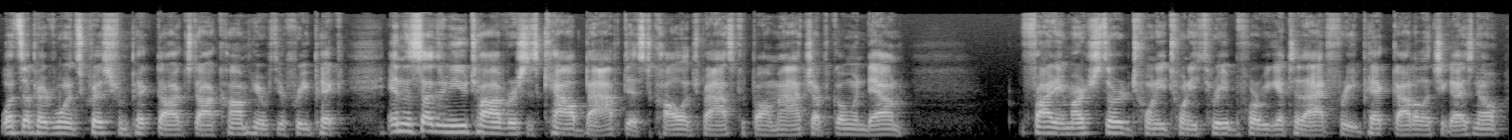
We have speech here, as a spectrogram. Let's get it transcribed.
What's up, everyone? It's Chris from PickDawgz.com here with your free pick in the Southern Utah versus Cal Baptist college basketball matchup going down Friday, March 3rd, 2023. Before we get to that free pick, gotta let you guys know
